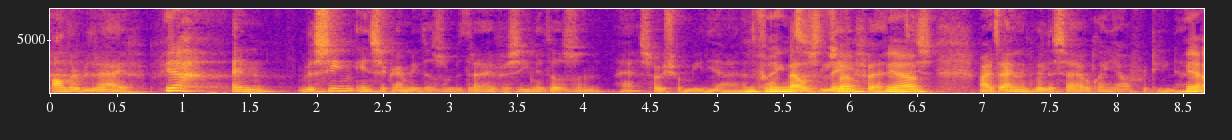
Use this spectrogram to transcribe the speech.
ander bedrijf. ja, En we zien Instagram niet als een bedrijf, we zien het als een hè, social media en het vriend bij ons leven. En ja. het is, maar uiteindelijk willen zij ook aan jou verdienen. Ja.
